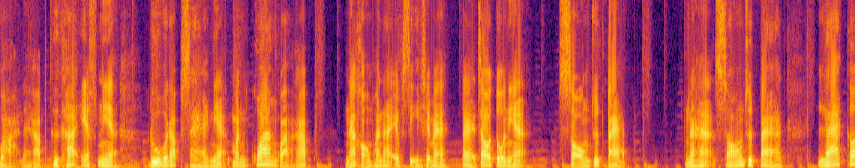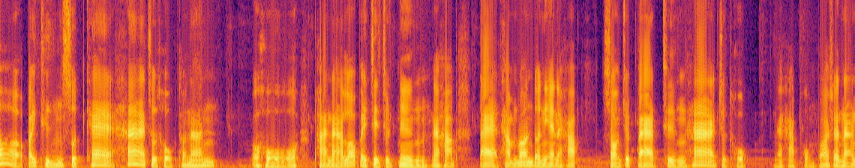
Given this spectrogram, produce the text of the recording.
กว่านะครับ คือค่า f เนี่ยรูรับแสงเนี่ยมันกว้างกว่าครับนะของพานา f4 ใช่ไหมแต่เจ้าตัวเนี้ย 2.8 นะฮะ 2.8 และก็ไปถึงสุดแค่ 5.6 เท่านั้น โอ้โห พานาล่อไป 7.1 นะครับ แต่ทำร่อนตัวนี้นะครับ 2.8 ถึง 5.6 นะครับผม เพราะฉะนั้น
